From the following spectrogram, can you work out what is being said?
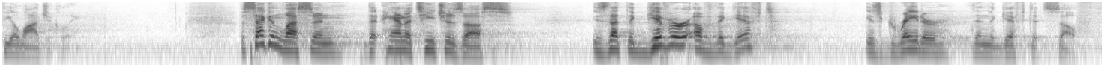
theologically. The second lesson that Hannah teaches us is that the giver of the gift is greater than the gift itself.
